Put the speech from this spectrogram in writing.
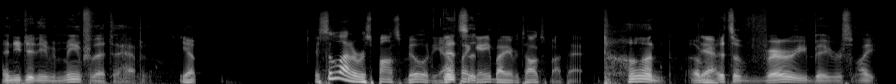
and you didn't even mean for that to happen. Yep. It's a lot of responsibility. I don't It's think a- anybody ever talks about that. Ton of Yeah. it's a very big res- like.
